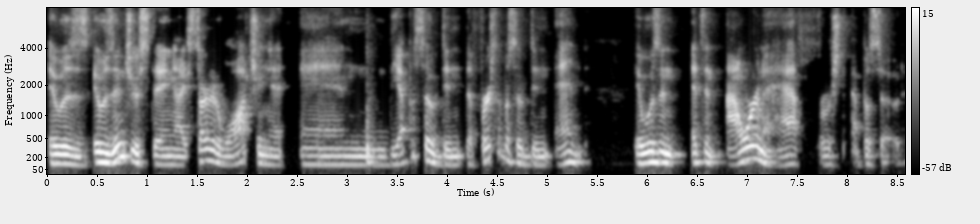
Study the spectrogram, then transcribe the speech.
It was it was interesting. I started watching it and the episode didn't the first episode didn't end it was an it's an hour and a half first episode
